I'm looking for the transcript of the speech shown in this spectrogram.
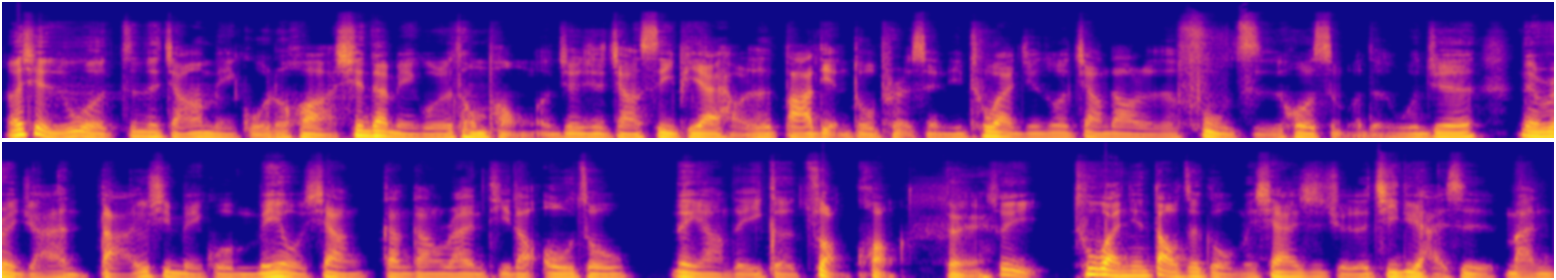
而且如果真的讲到美国的话，现在美国的通膨就是讲 CPI 好了是八点多 percent，你突然间说降到了负值或什么的，我觉得那 range 还很大。尤其美国没有像刚刚 Ryan 提到欧洲那样的一个状况，对，所以突然间到这个，我们现在是觉得几率还是蛮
